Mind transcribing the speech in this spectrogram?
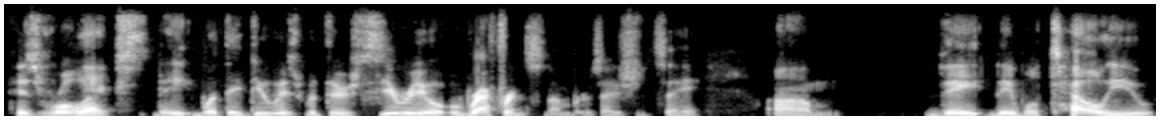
because Rolex, they what they do is with their serial reference numbers, I should say, um, they they will tell you,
